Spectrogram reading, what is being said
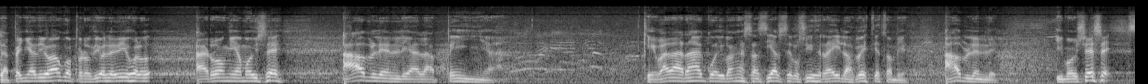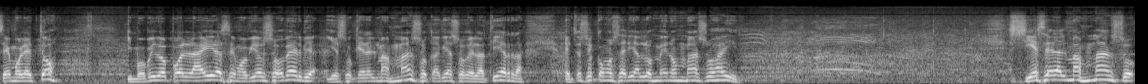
La peña dio agua, pero Dios le dijo a Aarón y a Moisés, háblenle a la peña que va a dar agua y van a saciarse los hijos de Israel y las bestias también. Háblenle. Y Moisés se, molestó y movido por la ira se movió en soberbia y eso que era el más manso que había sobre la tierra. Entonces, ¿cómo serían los menos mansos ahí? Si ese era el más manso,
